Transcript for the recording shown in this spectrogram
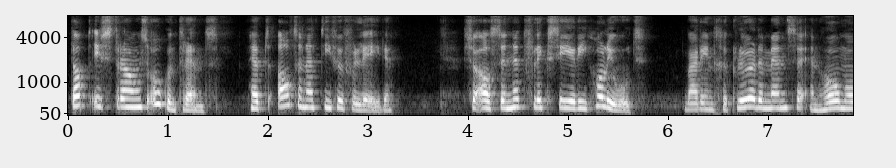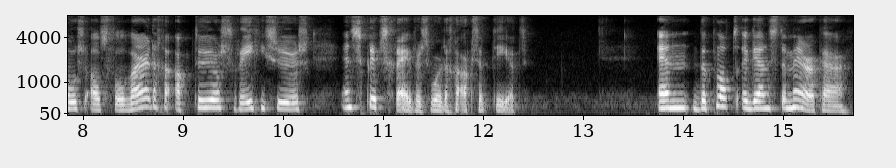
Dat is trouwens ook een trend, het alternatieve verleden. Zoals de Netflix-serie Hollywood, waarin gekleurde mensen en homo's als volwaardige acteurs, regisseurs en scriptschrijvers worden geaccepteerd. En The Plot Against America,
